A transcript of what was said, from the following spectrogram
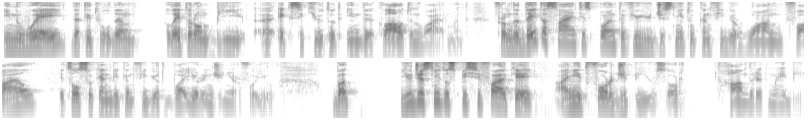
in a way that it will then later on be uh, executed in the cloud environment. From the data scientist point of view, you just need to configure one file. It also can be configured by your engineer for you. But you just need to specify, okay, I need four GPUs or 100 maybe.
